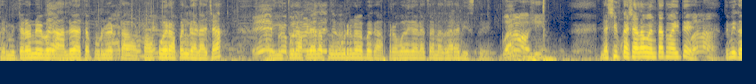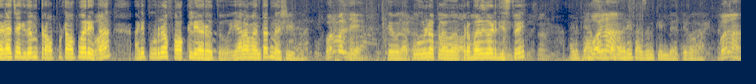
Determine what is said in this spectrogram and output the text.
तर मित्रांनो हे बघा आलोय आता पूर्ण टॉ- टॉपवर आपण गडाच्या. आणि इथून आपल्याला पूर्ण बघा प्रबळगडाचा नजारा दिसतोय. बोल ना मावशी. नशीब कशाला म्हणतात माहितीये? बोल ना. तुम्ही गडाच्या एकदम टॉप टॉपवर येता आणि पूर्ण फॉग क्लिअर होतो. याला म्हणतात नशीब. कोण बोलते? ते बघा पूर्ण प्र- प्रबळगड दिसतोय. आणि त्या साईडला बरीच अजून किल्ले आहेत ते बघा. बोल ना.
